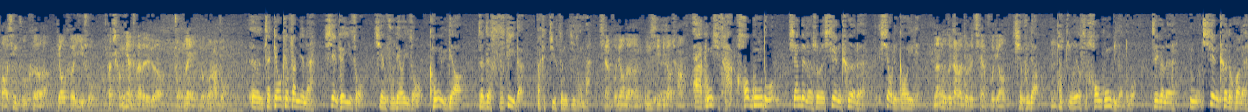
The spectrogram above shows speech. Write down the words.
宝庆竹刻雕刻艺术，它呈现出来的这个种类有多少种？嗯，在雕刻方面呢，线刻一种，浅浮雕一种，空铝雕，在这实地的。大概就这么几种吧。浅浮雕的工期比较长啊，工期长，耗工多，相对来说线刻的效率高一点。难度最大的就是浅浮雕。浅浮雕，它主要是耗工比较多。这个呢，嗯，线刻的话呢，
